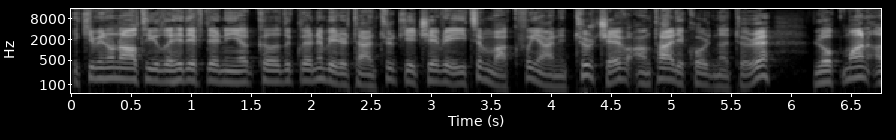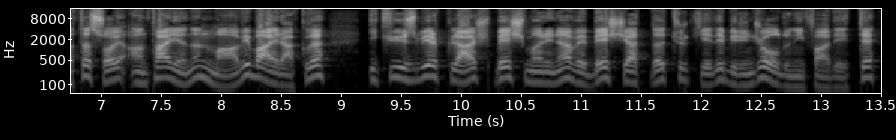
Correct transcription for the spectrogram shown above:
2016 yılı hedeflerini yakaladıklarını belirten Türkiye Çevre Eğitim Vakfı yani TÜRÇEV Antalya Koordinatörü Lokman Atasoy Antalya'nın mavi bayraklı 201 plaj, 5 marina ve 5 yatla Türkiye'de birinci olduğunu ifade etti.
